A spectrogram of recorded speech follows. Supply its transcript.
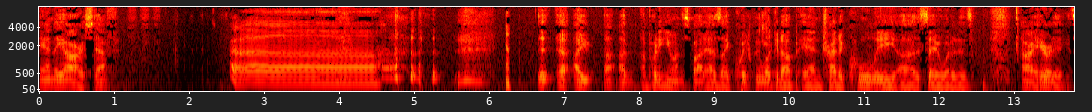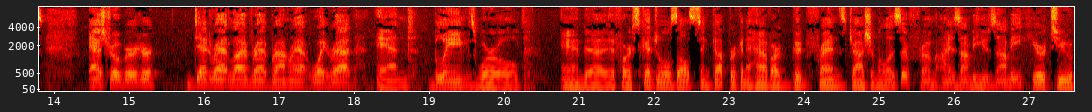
and they are, Steph. Uh, It, uh, I, uh, I'm I'm putting you on the spot as I quickly look it up and try to coolly uh, say what it is. All right, here it is: Astroburger, Dead Rat, Live Rat, Brown Rat, White Rat, and Blaine's World. And uh, if our schedules all sync up, we're going to have our good friends Josh and Melissa from iZombie U Zombie here to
